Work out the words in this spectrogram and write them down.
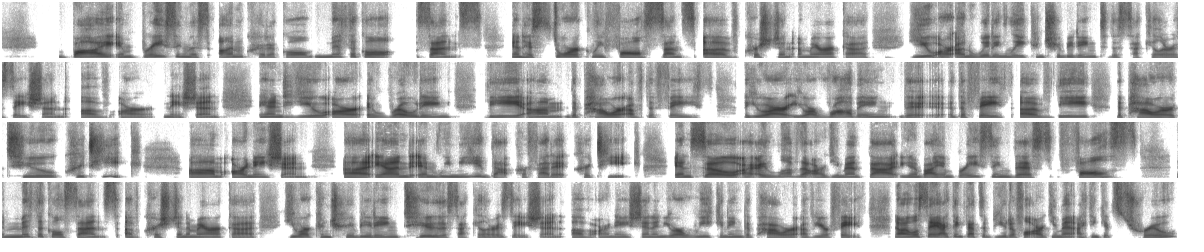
by embracing this uncritical, mythical sense and historically false sense of Christian America, you are unwittingly contributing to the secularization of our nation, and you are eroding the um, the power of the faith. You are you are robbing the the faith of the the power to critique um, our nation. Uh, and and we need that prophetic critique and so I, I love the argument that you know by embracing this false mythical sense of Christian America, you are contributing to the secularization of our nation and you are weakening the power of your faith. Now, I will say, I think that's a beautiful argument. I think it's true.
